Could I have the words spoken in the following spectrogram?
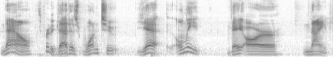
Now, pretty good. is one, two, yeah, only they are ninth.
